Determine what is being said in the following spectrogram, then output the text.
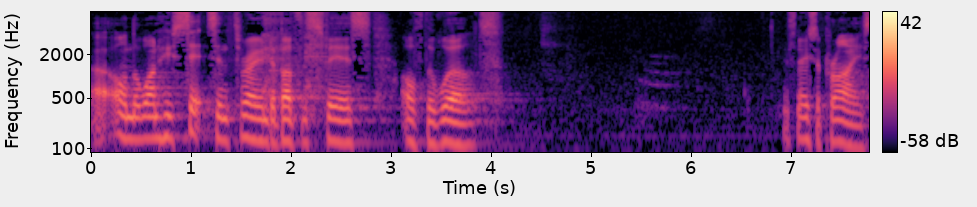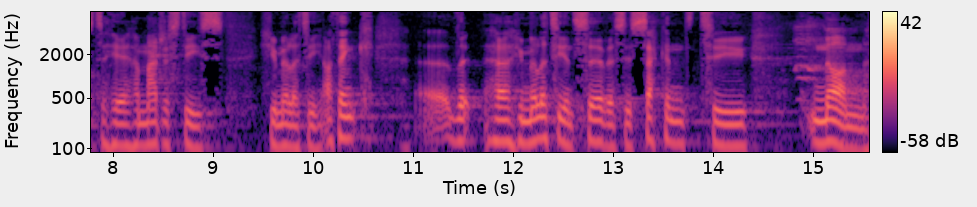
uh, on the one who sits enthroned above the spheres of the world. It's no surprise to hear Her Majesty's humility. I think uh, that her humility and service is second to none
